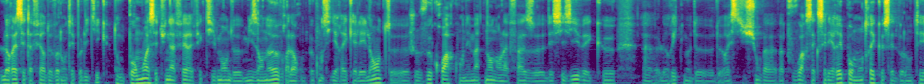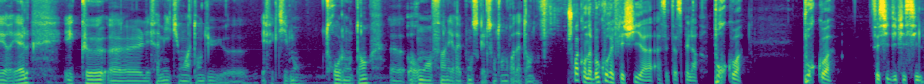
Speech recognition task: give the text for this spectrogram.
Le reste est affaire de volonté politique. Donc pour moi, c'est une affaire effectivement de mise en œuvre. Alors on peut considérer qu'elle est lente. Euh, je veux croire qu'on est maintenant dans la phase décisive et que euh, le rythme de, restitution va, pouvoir s'accélérer pour montrer que cette volonté est réelle et que euh, les familles qui ont attendu effectivement trop longtemps auront enfin les réponses qu'elles sont en droit d'attendre. Je crois qu'on a beaucoup réfléchi à, cet aspect-là. Pourquoi? Pourquoi c'est si difficile?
